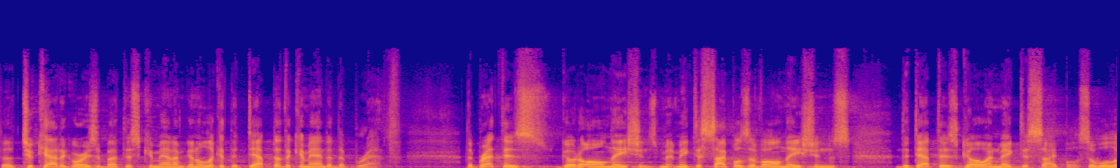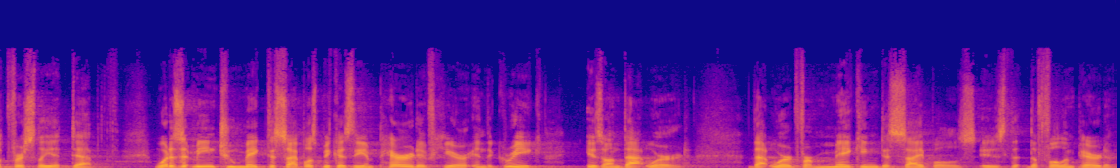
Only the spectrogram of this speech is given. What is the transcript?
So, two categories about this command. I'm going to look at the depth of the command and the breadth. The breadth is go to all nations, make disciples of all nations. The depth is go and make disciples. So, we'll look firstly at depth. What does it mean to make disciples? Because the imperative here in the Greek is on that word. That word for making disciples is the, the full imperative.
